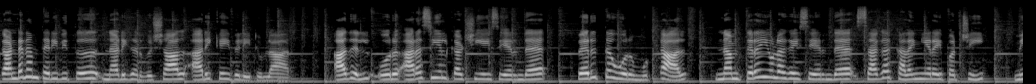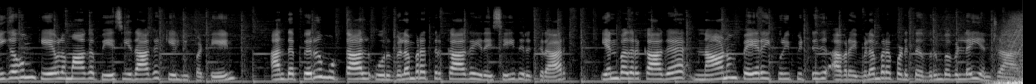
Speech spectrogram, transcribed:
கண்டனம் தெரிவித்து நடிகர் விஷால் அறிக்கை வெளியிட்டுள்ளார். அதில் ஒரு அரசியல் கட்சியை சேர்ந்த பெருத்த ஒரு முட்டாள் நம் திரையுலகை சேர்ந்த சக கலைஞரை பற்றி மிகவும் கேவலமாக பேசியதாக கேள்விப்பட்டேன். அந்த பெருமுட்டாள் ஒரு விளம்பரத்திற்காக இதை செய்திருக்கிறார் என்பதற்காக நானும் பெயரை குறிப்பிட்டு அவரை விளம்பரப்படுத்த விரும்பவில்லை என்றார்.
